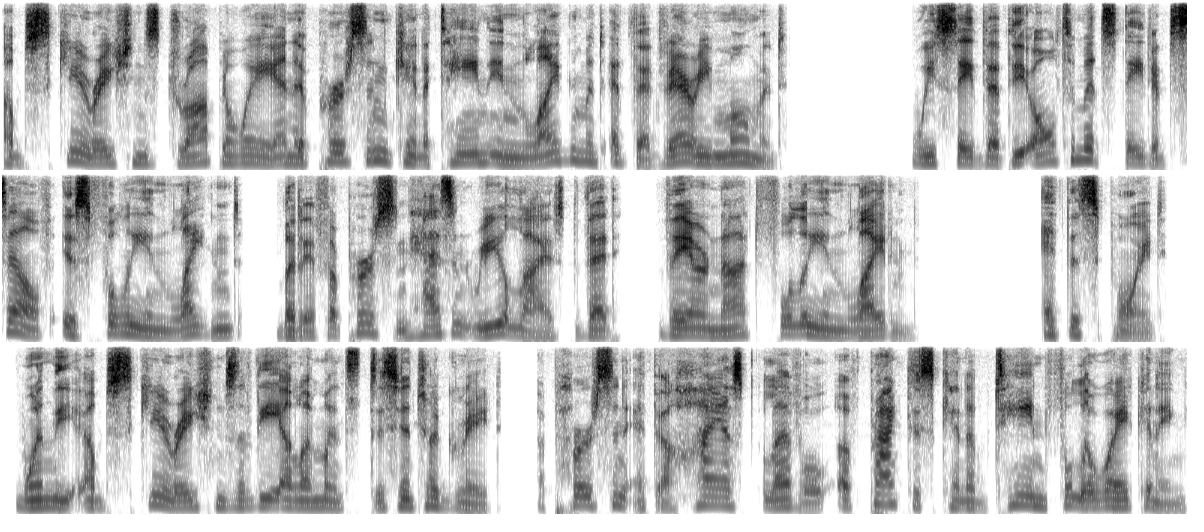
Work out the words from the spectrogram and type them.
obscurations drop away and a person can attain enlightenment at that very moment. We say that the ultimate state itself is fully enlightened, but if a person hasn't realized that, they are not fully enlightened. At this point, when the obscurations of the elements disintegrate, a person at the highest level of practice can obtain full awakening,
